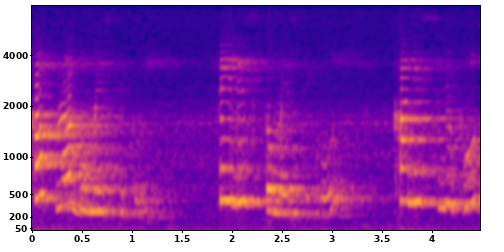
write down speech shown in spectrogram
Capra domesticus, Felis domesticus, Canis lupus,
